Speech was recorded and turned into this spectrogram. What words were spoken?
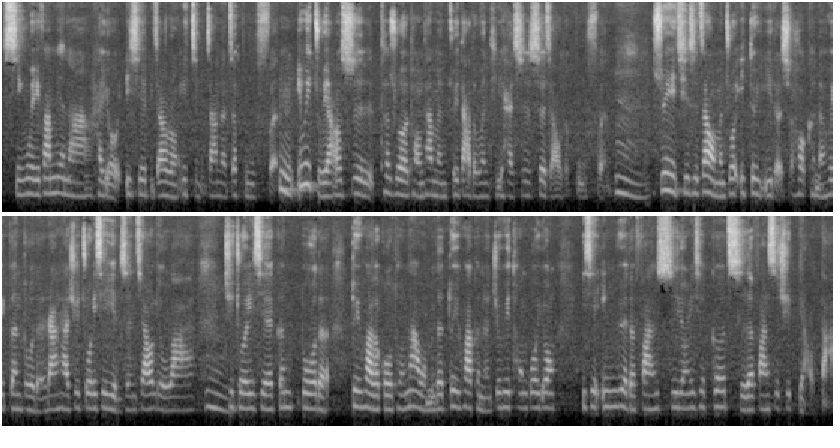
行为方面啊，还有一些比较容易紧张的这部分，嗯，因为主要是特殊儿童，他们最大的问题还是社交的部分，嗯，所以其实，在我们做一对一的时候，可能会更多的让他去做一些眼神交流啊，嗯，去做一些更多的对话的沟通。那我们的对话可能就会通过用一些音乐的方式，用一些歌词的方式去表达，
